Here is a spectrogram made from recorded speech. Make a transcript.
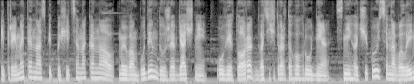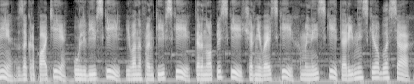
Підтримайте нас, підпишіться на канал. Ми вам будемо дуже вдячні. У вівторок, 24 грудня, сніг очікується на Волині, Закарпатті, у Львівській, Івано-Франківській, Тернопільській, Чернівецькій, Хмельницькій та Рівненській областях.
